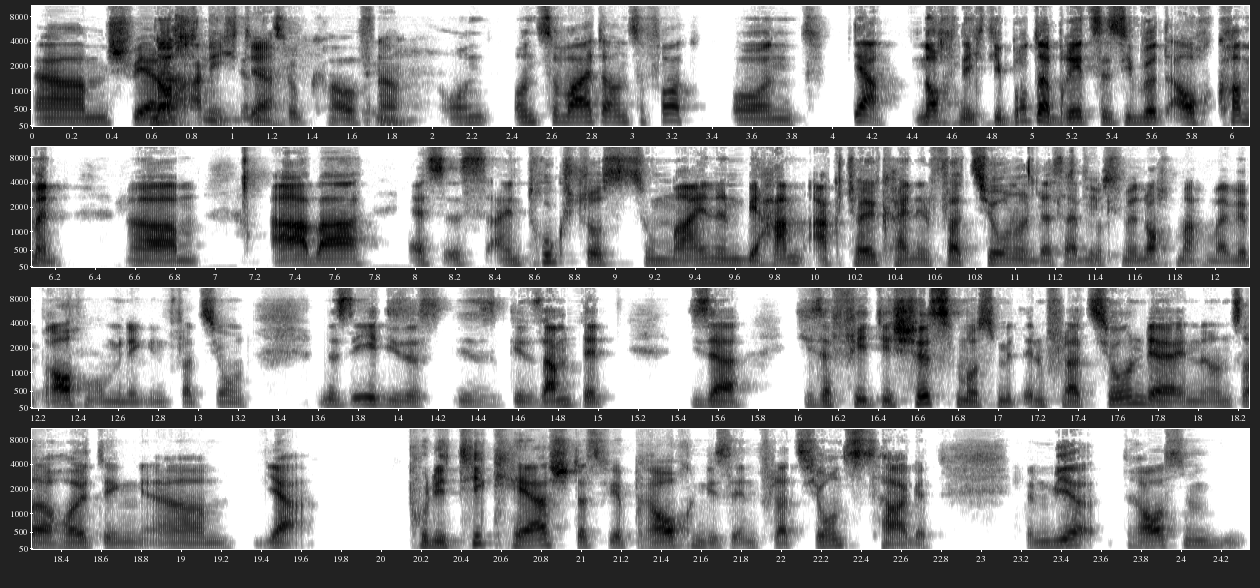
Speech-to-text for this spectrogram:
ähm, schwerer noch nicht, ja. zu kaufen genau. und, und so weiter und so fort. Und ja, noch nicht. Die Butterbreze, sie wird auch kommen. Ähm, aber es ist ein Trugschluss zu meinen, wir haben aktuell keine Inflation und deshalb müssen wir noch machen, weil wir brauchen unbedingt Inflation. Und das ist eh dieses, dieses gesamte, dieser, dieser Fetischismus mit Inflation, der in unserer heutigen ähm, ja, Politik herrscht, dass wir brauchen diese Inflationstarget. Wenn wir draußen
